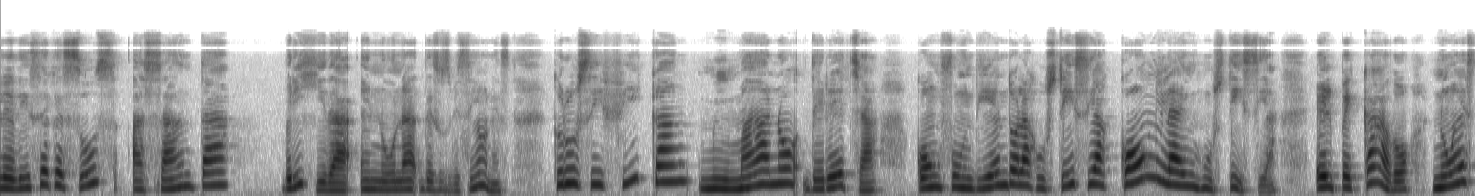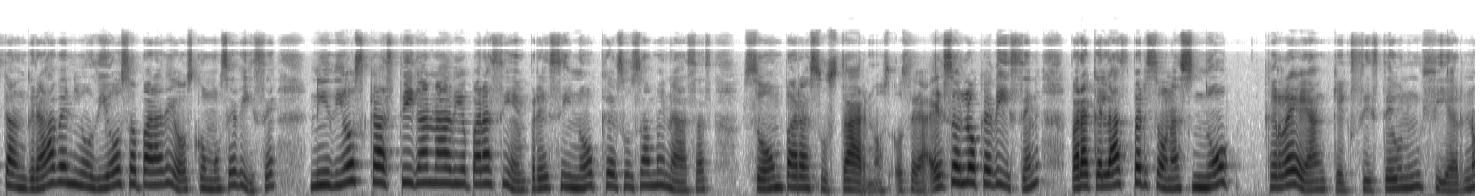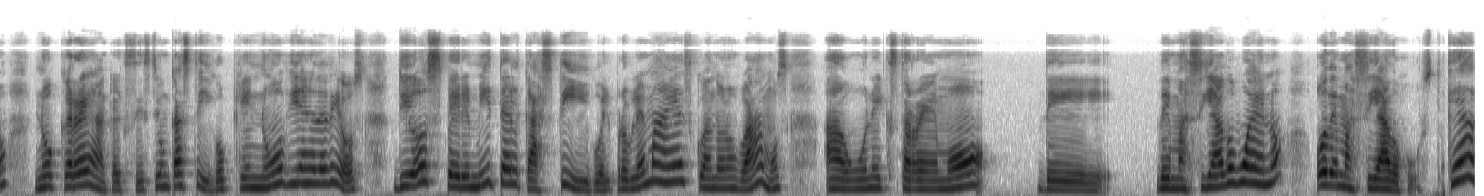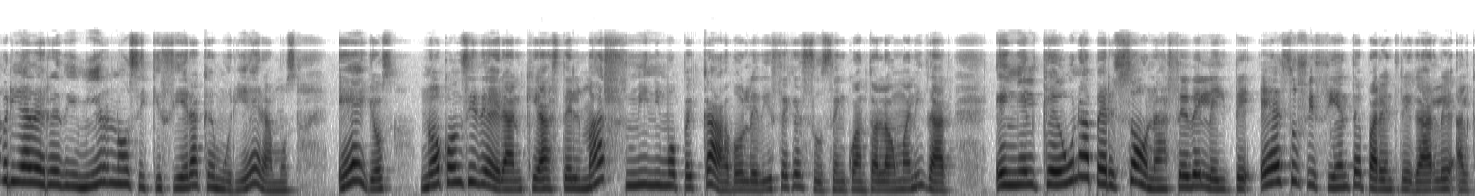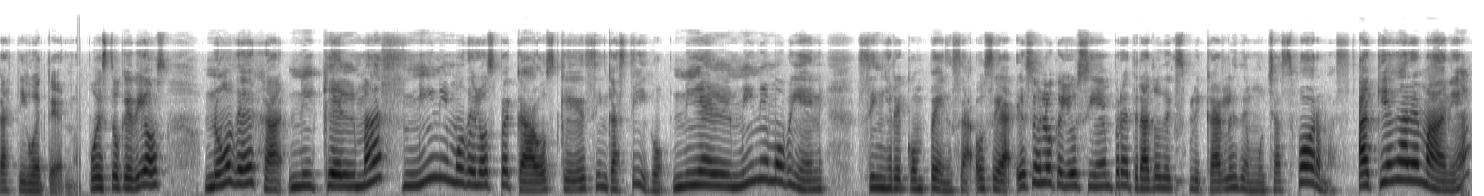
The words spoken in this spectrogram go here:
le dice Jesús a Santa Brígida en una de sus visiones. Crucifican mi mano derecha confundiendo la justicia con la injusticia. El pecado no es tan grave ni odioso para Dios como se dice, ni Dios castiga a nadie para siempre, sino que sus amenazas son para asustarnos. O sea, eso es lo que dicen para que las personas no crean que existe un infierno, no crean que existe un castigo que no viene de Dios. Dios permite el castigo. El problema es cuando nos vamos a un extremo de demasiado bueno o demasiado justo. ¿Qué habría de redimirnos si quisiera que muriéramos? Ellos no consideran que hasta el más mínimo pecado, le dice Jesús en cuanto a la humanidad, en el que una persona se deleite es suficiente para entregarle al castigo eterno, puesto que Dios no deja ni que el más mínimo de los pecados que es sin castigo, ni el mínimo bien sin recompensa. O sea, eso es lo que yo siempre trato de explicarles de muchas formas. Aquí en Alemania,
